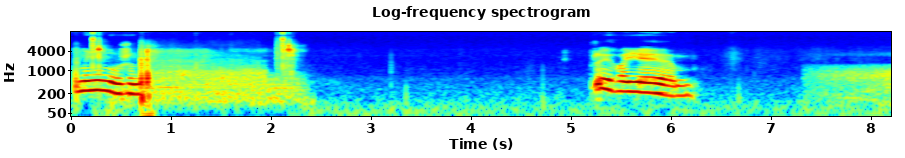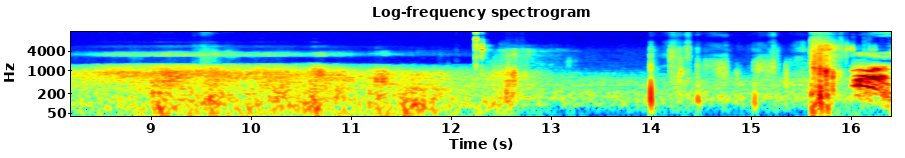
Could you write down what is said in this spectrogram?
ты мне нужен. Прыгаем. О!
